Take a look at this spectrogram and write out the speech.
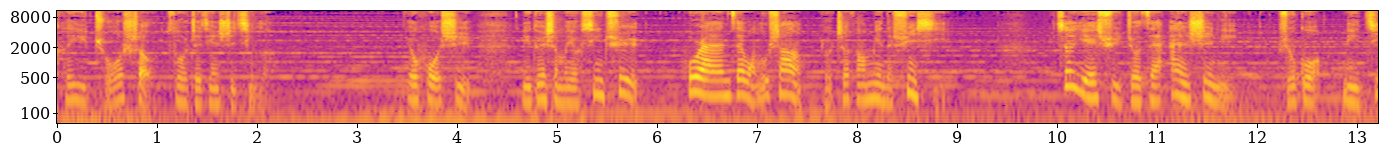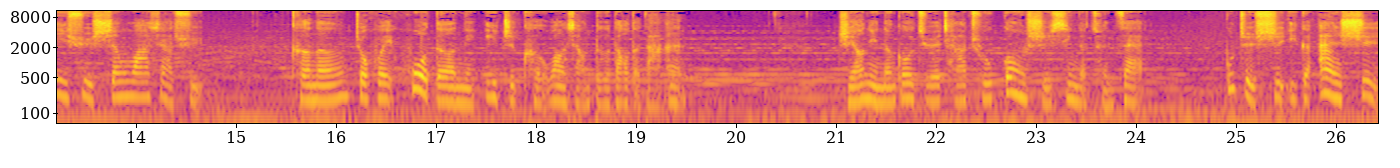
可以着手做这件事情了。又或是你对什么有兴趣，忽然在网络上有这方面的讯息，这也许就在暗示你，如果你继续深挖下去，可能就会获得你一直渴望想得到的答案。只要你能够觉察出共识性的存在。不只是一个暗示，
